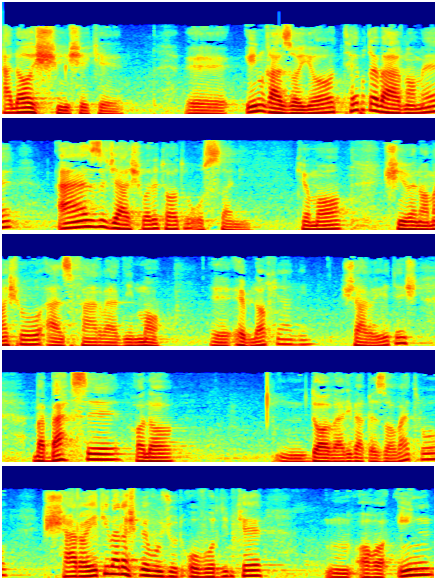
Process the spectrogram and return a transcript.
تلاش میشه که این قضایا طبق برنامه از جشنواره تئاتر استانی که ما شیوه نامش رو از فروردین ما ابلاغ کردیم شرایطش و بحث حالا داوری و قضاوت رو شرایطی براش به وجود آوردیم که آقا این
